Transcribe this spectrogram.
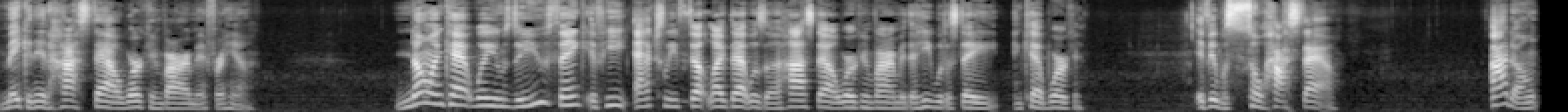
making it a hostile work environment for him. Knowing Katt Williams, do you think if he actually felt like that was a hostile work environment that he would have stayed and kept working? If it was so hostile. I don't.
